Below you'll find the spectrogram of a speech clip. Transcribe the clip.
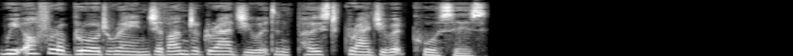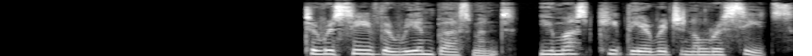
We offer a broad range of undergraduate and postgraduate courses. To receive the reimbursement, you must keep the original receipts.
